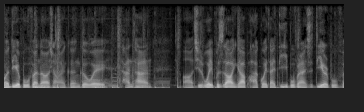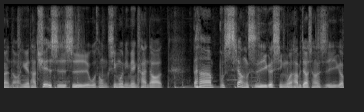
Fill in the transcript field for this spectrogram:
目的第二部分呢，想来跟各位谈谈啊，其实我也不知道应该要把它归在第一部分还是第二部分哦，因为它确实是我从新闻里面看到，但它不像是一个新闻，它比较像是一个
